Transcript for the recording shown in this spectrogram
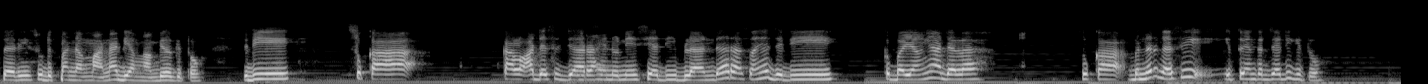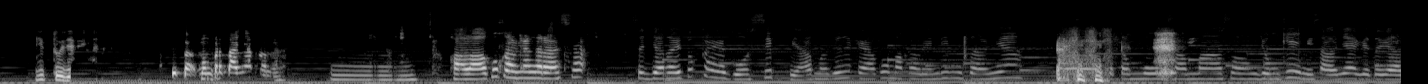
dari sudut pandang mana dia ngambil gitu. Jadi suka kalau ada sejarah Indonesia di Belanda rasanya jadi kebayangnya adalah suka bener nggak sih itu yang terjadi gitu? Gitu jadi suka mempertanyakan. Hmm, kalau aku karena ngerasa sejarah itu kayak gosip ya. Maksudnya kayak aku sama Kalendi misalnya uh, ketemu sama Song Joong Ki misalnya gitu ya.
